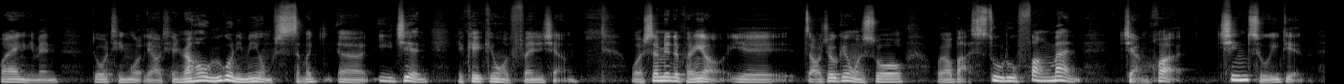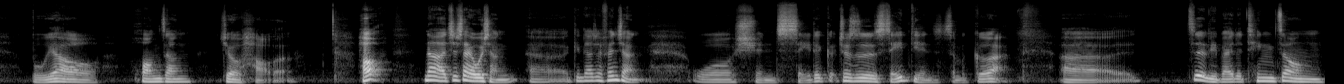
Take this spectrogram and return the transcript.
欢迎你们多听我聊天。然后，如果你们有什么呃意见，也可以跟我分享。我身边的朋友也早就跟我说，我要把速度放慢，讲话清楚一点，不要慌张就好了。好。那接下来我想呃跟大家分享我选谁的歌，就是谁点什么歌啊？呃，这礼拜的听众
